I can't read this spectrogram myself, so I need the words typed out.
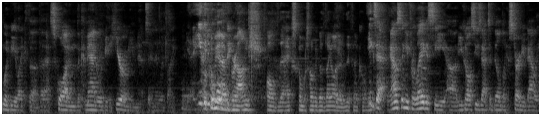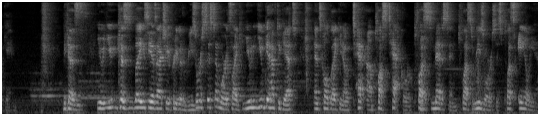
would be like the, the that squad, and the commander would be the hero unit, and it would like you could It do could a be a branch of the XCOM or something because like oh, they're different companies. Exactly. I was thinking for Legacy, uh, you could also use that to build like a Stardew Valley game, because you you because Legacy has actually a pretty good resource system where it's like you you have to get and it's called like you know tech uh, plus tech or plus medicine plus resources plus alien,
